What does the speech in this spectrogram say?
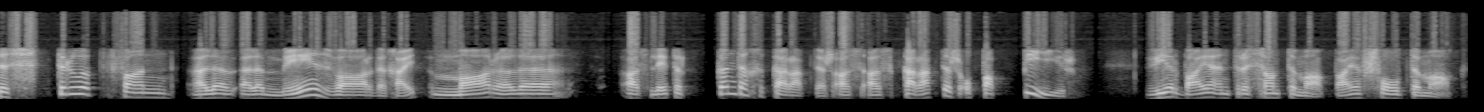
te stroop van hulle hulle menswaardigheid, maar hulle as letterkundige karakters, as as karakters op papier weer baie interessant te maak, baie vol te maak.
